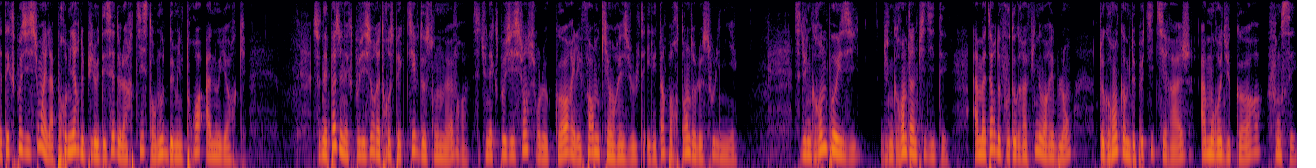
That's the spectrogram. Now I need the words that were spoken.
Cette exposition est la première depuis le décès de l'artiste en août 2003 à New York. Ce n'est pas une exposition rétrospective de son œuvre, c'est une exposition sur le corps et les formes qui en résultent, il est important de le souligner. C'est d'une grande poésie, d'une grande limpidité, amateur de photographie noir et blanc, de grands comme de petits tirages, amoureux du corps, foncé.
